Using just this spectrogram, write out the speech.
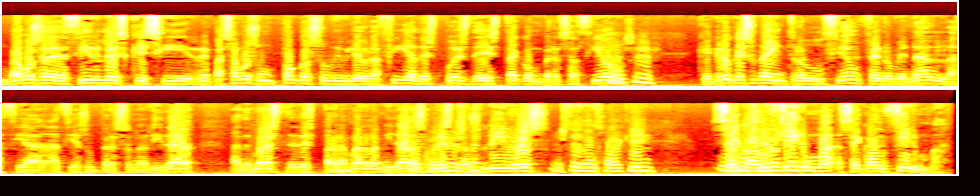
Vamos a decirles que si repasamos un poco su bibliografía después de esta conversación, que creo que es una introducción fenomenal hacia, hacia su personalidad, además de desparramar la mirada sobre estos libros, se confirma, se confirma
